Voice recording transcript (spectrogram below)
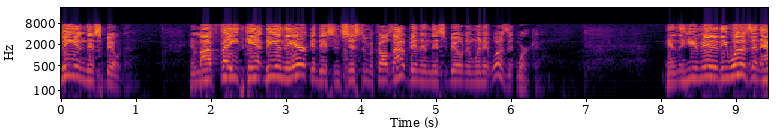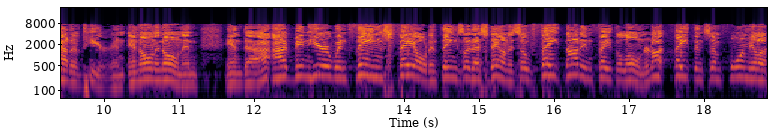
be in this building. And my faith can't be in the air conditioning system because I've been in this building when it wasn't working. And the humidity wasn't out of here and, and on and on. And, and, uh, I, I've been here when things failed and things let us down. And so faith, not in faith alone, or not faith in some formula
